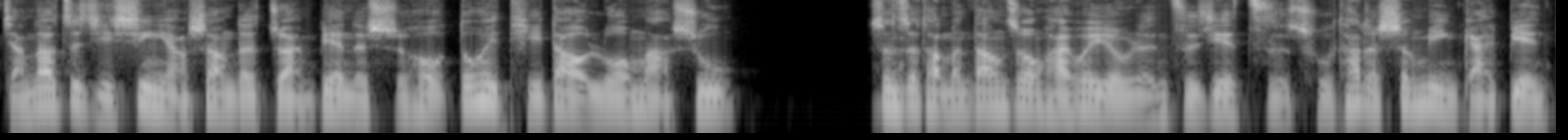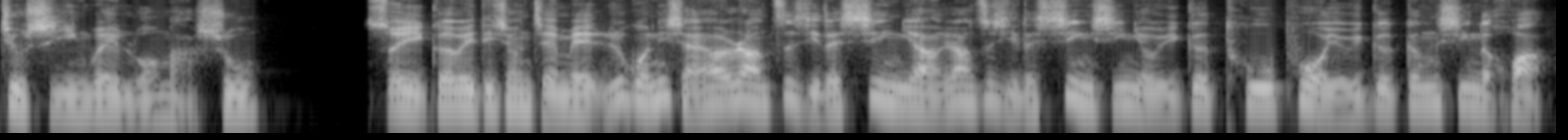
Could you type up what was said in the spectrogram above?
讲到自己信仰上的转变的时候，都会提到罗马书，甚至他们当中还会有人直接指出他的生命改变就是因为罗马书。所以各位弟兄姐妹，如果你想要让自己的信仰、让自己的信心有一个突破、有一个更新的话，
